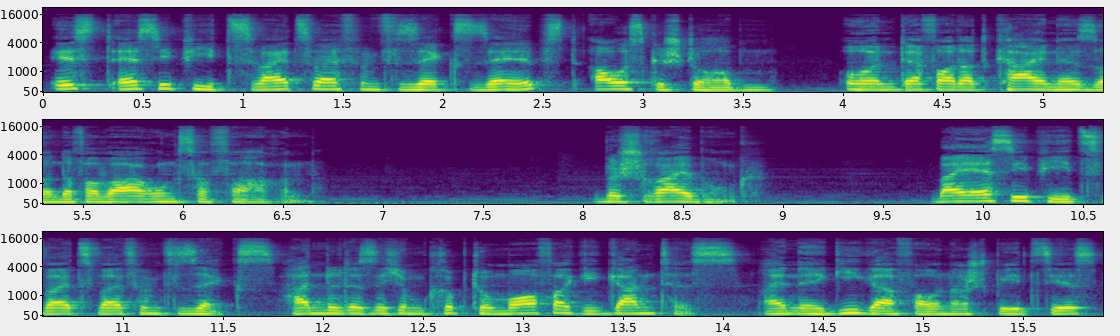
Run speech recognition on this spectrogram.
ist SCP-2256 selbst ausgestorben und erfordert keine Sonderverwahrungsverfahren. Beschreibung bei SCP-2256 handelt es sich um Cryptomorpha gigantes, eine Gigafauna-Spezies,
